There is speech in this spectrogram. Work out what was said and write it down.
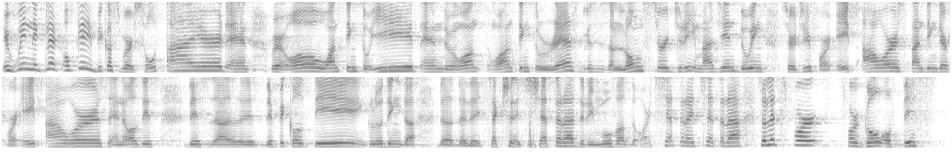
if we neglect, okay, because we're so tired and we're all wanting to eat and we want, wanting to rest because it's a long surgery. Imagine doing surgery for eight hours, standing there for eight hours, and all this this, uh, this difficulty, including the, the, the dissection, etc., the removal of the etc., etc. So let's for, forego of this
